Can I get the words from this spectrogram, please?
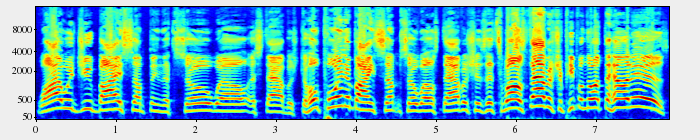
why would you buy something that's so well established? The whole point of buying something so well established is it's well established and people know what the hell it is.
